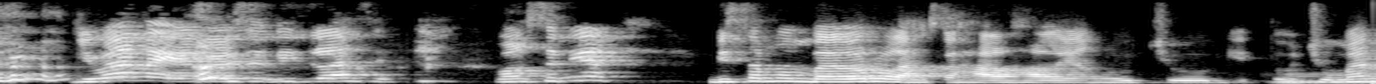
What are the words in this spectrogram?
gimana ya nggak bisa dijelasin maksudnya bisa membaur lah ke hal-hal yang lucu gitu Hmm. cuman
